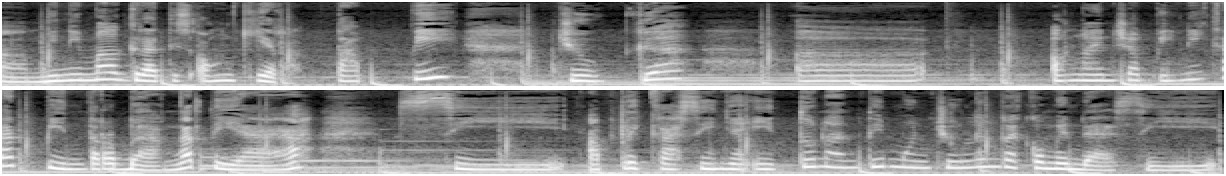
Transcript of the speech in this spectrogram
uh, minimal gratis ongkir, tapi juga uh, online shop ini kan pinter banget ya. Si aplikasinya itu nanti munculin rekomendasi.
